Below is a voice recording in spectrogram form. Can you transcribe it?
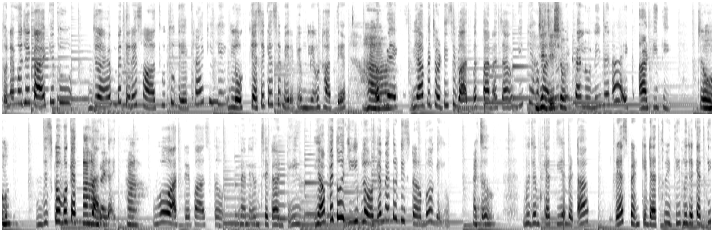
تو نے مجھے کہا کہ تو جو ہے میں تیرے ساتھ ہوں تو دیکھ رہا ہے کہ یہ لوگ کیسے کیسے میرے پہ انگلیاں اٹھاتے ہیں اور۔ میں یہاں پہ چھوٹی سی بات بتانا چاہوں گی کہ ہماری کالونی میں نا ایک آنٹی تھی جو جس کو وہ کہتے ہیں ہاں، وہ آتے پاس تو میں نے ان سے کہا آنٹی یہاں پہ تو عجیب لوگ ہیں میں تو ڈسٹرب ہو گئی ہوں۔ تو مجھے کہتی ہے بیٹا میرے ہسبینڈ کی ڈیتھ ہوئی تھی مجھے کہتی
